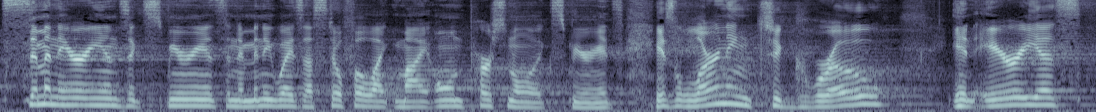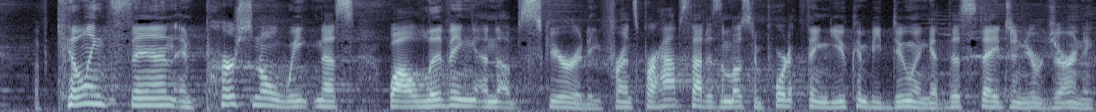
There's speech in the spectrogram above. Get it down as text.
seminarians' experience, and in many ways I still feel like my own personal experience, is learning to grow in areas of killing sin and personal weakness while living in obscurity. Friends, perhaps that is the most important thing you can be doing at this stage in your journey.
